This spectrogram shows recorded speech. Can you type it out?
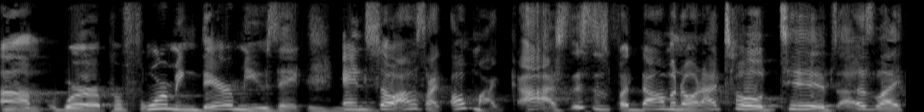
um, were performing their music. Mm-hmm. And so I was like, oh my gosh, this is phenomenal. And I told Tibbs, I was like,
